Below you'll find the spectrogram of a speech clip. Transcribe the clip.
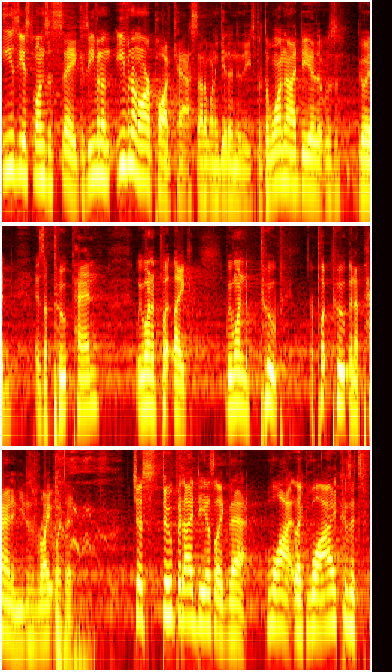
easiest ones to say because even on, even on our podcast, I don't want to get into these, but the one idea that was good is a poop pen. We want to put like we wanted to poop or put poop in a pen and you just write with it. just stupid ideas like that. Why? Like why? Because it's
